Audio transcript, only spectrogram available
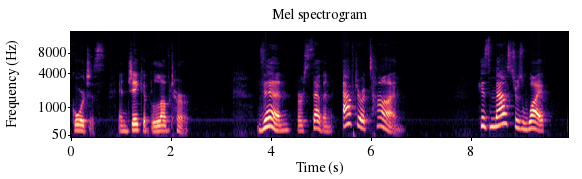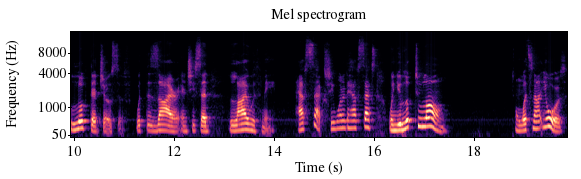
gorgeous, and Jacob loved her. Then, verse 7 after a time, his master's wife looked at Joseph with desire and she said, Lie with me, have sex. She wanted to have sex. When you look too long on what's not yours,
